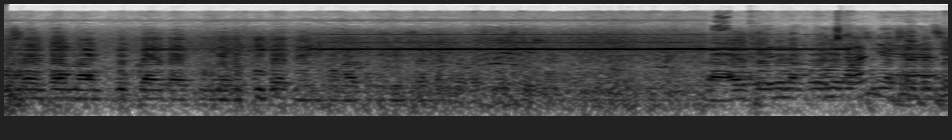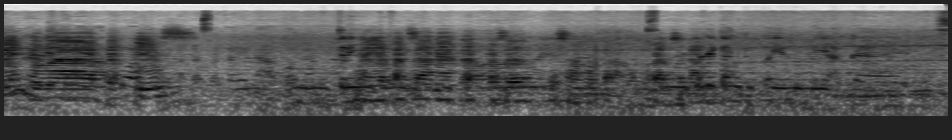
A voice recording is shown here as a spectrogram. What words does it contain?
Sa ibang output ka at kung nabitigat na yung mga panitin sa paglabas ng station. Uh, pwede lang po rin ang sinasabasin, mga confused. Ako ng train. May kansana at kasama pa ako. So, balikan ko kayo mamaya guys.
